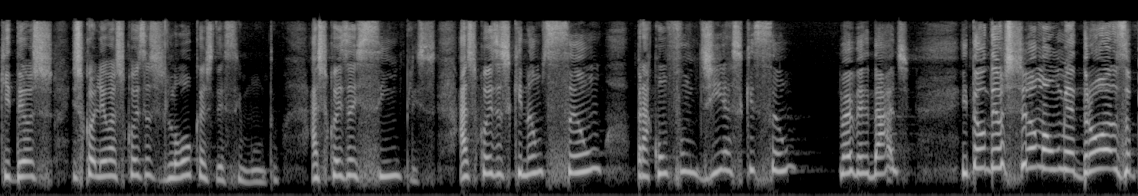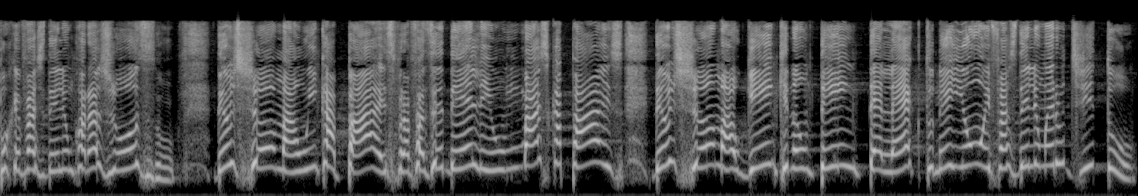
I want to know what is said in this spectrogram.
que Deus escolheu as coisas loucas desse mundo, as coisas simples, as coisas que não são, para confundir as que são. Não é verdade? Então Deus chama um medroso porque faz dele um corajoso. Deus chama um incapaz para fazer dele um mais capaz. Deus chama alguém que não tem intelecto nenhum e faz dele um erudito.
